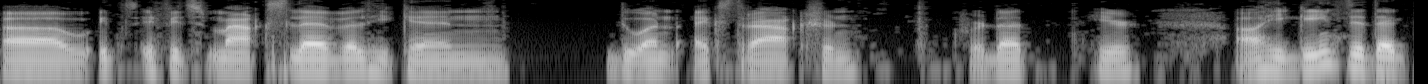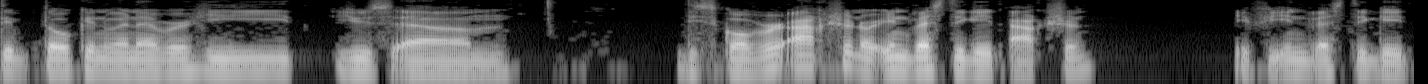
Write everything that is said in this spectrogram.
uh, it's if it's max level, he can do an extra action for that here. Uh, he gains detective token whenever he use um discover action or investigate action. If he investigate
